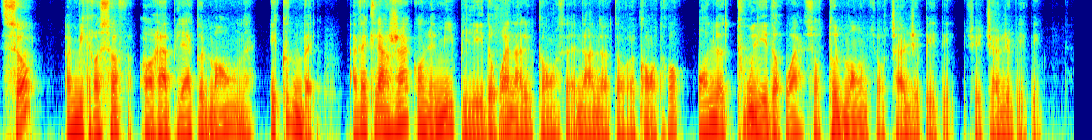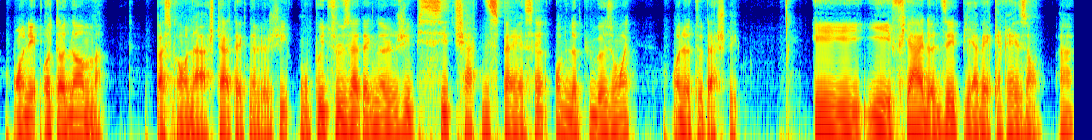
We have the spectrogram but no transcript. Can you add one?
Ça, Microsoft a rappelé à tout le monde, écoute bien, avec l'argent qu'on a mis puis les droits dans, le, dans notre contrat, on a tous les droits sur tout le monde sur ChatGPT, chez ChatGPT. On est autonome parce qu'on a acheté la technologie. On peut utiliser la technologie, puis si Chat disparaissait, on n'en a plus besoin. On a tout acheté. Et il est fier de le dire, puis avec raison. Hein?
